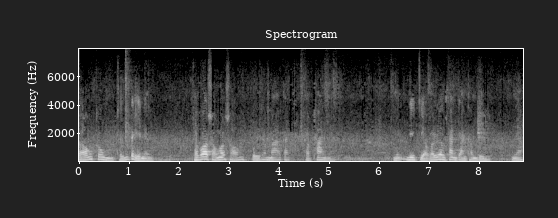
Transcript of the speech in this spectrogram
สองทุ่มถึงตีหนึ่งเฉพาะสองสองคุยธรรมะกันกับท่านเนี่ยนี่เกี่ยวกับเรื่องท่านอาจารย์คำดีนะ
